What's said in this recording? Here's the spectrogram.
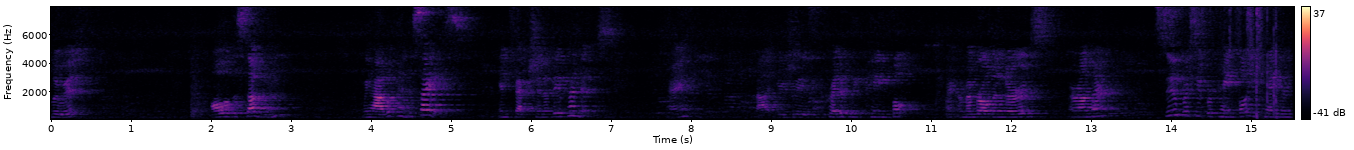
fluid, all of a sudden, we have appendicitis, infection of the appendix. Okay? That usually is incredibly painful. Right? Remember all the nerves around there? Super, super painful. You can't even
